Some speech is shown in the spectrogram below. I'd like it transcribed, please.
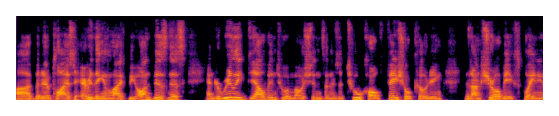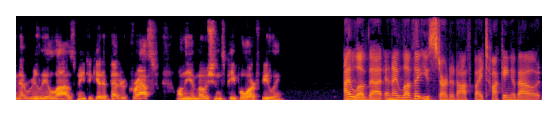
uh, but it applies to everything in life beyond business and to really delve into emotions. And there's a tool called facial coding that I'm sure I'll be explaining that really allows me to get a better grasp on the emotions people are feeling. I love that. And I love that you started off by talking about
